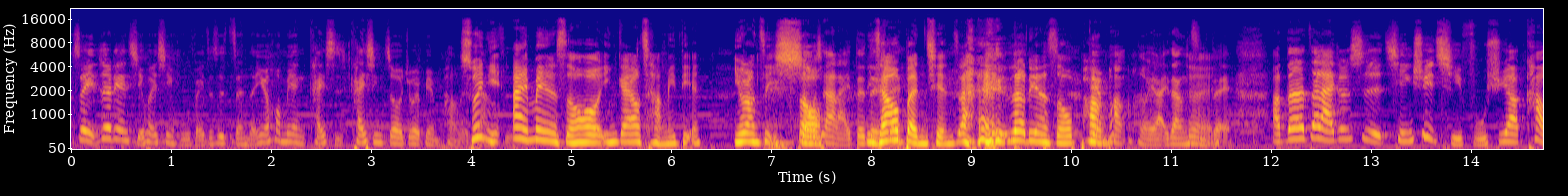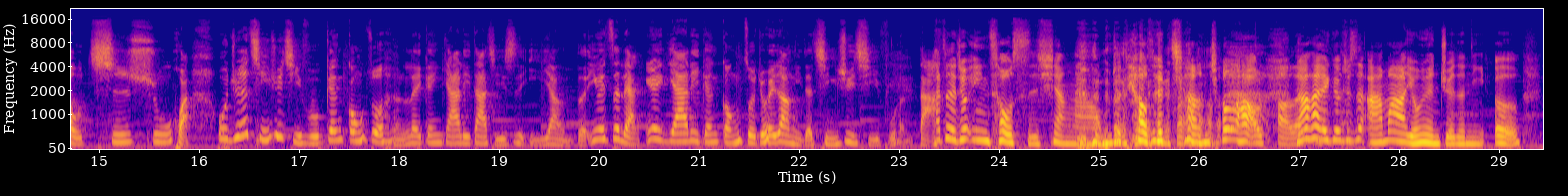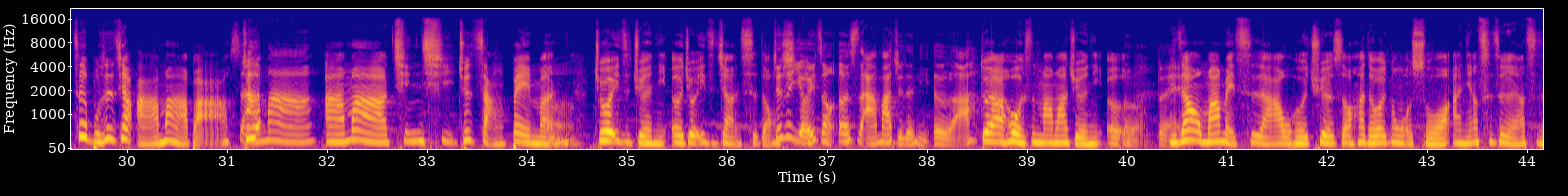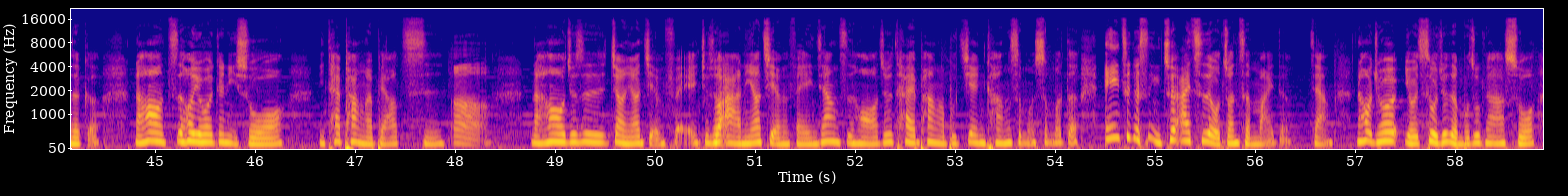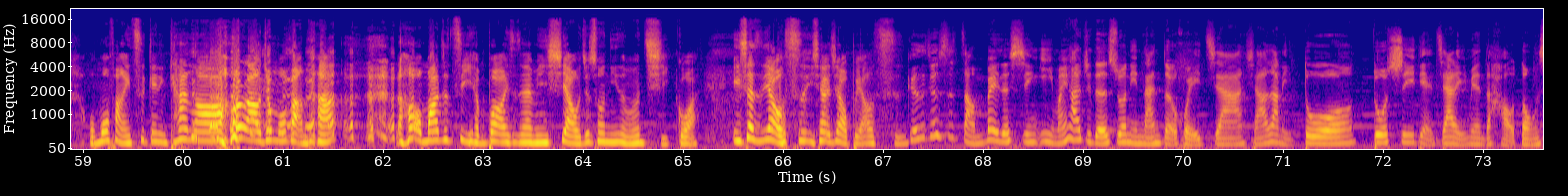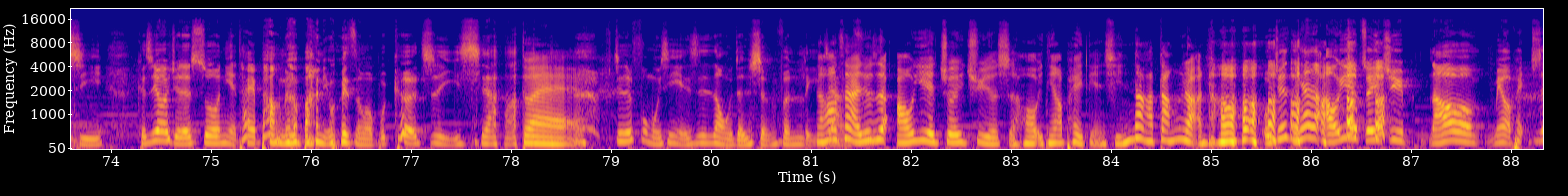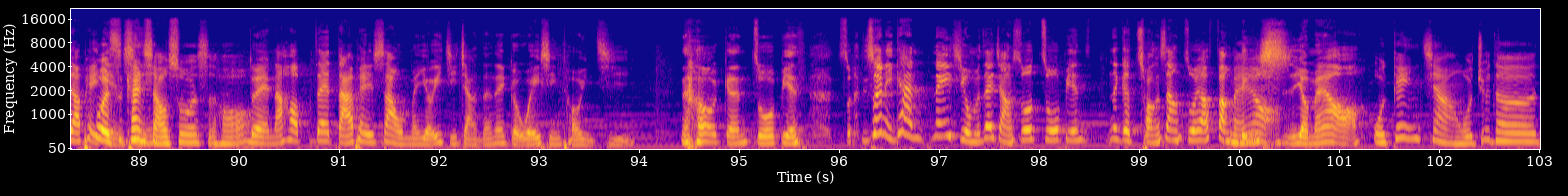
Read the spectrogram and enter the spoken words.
所以热恋期会幸福肥，这是真的，因为后面开始开心之后就会变胖了。所以你暧昧的时候应该要长一点，因为让自己瘦下来，对你才有本钱在热恋的时候胖 胖回来这样子，对。好的，再来就是情绪起伏需要靠吃舒缓。我觉得情绪起伏跟工作很累、跟压力大其实是一样的，因为这两因为压力跟工作就会让你的情绪起伏很大。他这个就硬凑十项啊，我们就跳着讲就好了。好了，然后还有一个就是阿妈永远觉得你饿，这个不是叫阿妈吧？是阿妈，阿妈亲戚就是长辈们就会一直觉得你饿，就一直叫你吃东西。就是有一种饿是阿妈觉得你饿啊，对啊，或者是妈妈觉得你饿。对，你知道我妈每次啊，我回。去的时候，她都会跟我说：“啊，你要吃这个，要吃这个。”然后之后又会跟你说：“你太胖了，不要吃。嗯，然后就是叫你要减肥，就说啊，你要减肥，你这样子哦就是太胖了，不健康什么什么的。哎，这个是你最爱吃的，我专程买的，这样。然后我就会有一次，我就忍不住跟他说，我模仿一次给你看哦。然后我就模仿他，然后我妈就自己很不好意思在那边笑，我就说你怎么奇怪，一下子要我吃，一下子叫我不要吃。可是就是长辈的心意嘛，因为他觉得说你难得回家，想要让你多多吃一点家里面的好东西，可是又会觉得说你也太胖了吧，你为什么不克制一下？对，就是父母亲也是那种人神分离，然后再来就是熬夜追剧的时候一定要配点心，那当然啊，我觉得你看熬夜追剧，然后没有配，就是要配点心，或者是看小说的时候，对，然后再搭配上我们有一集讲的那个微型投影机，然后跟桌边桌，所以你看那一集我们在讲说桌边那个床上桌要放零食，有没有？我跟你讲，我觉得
